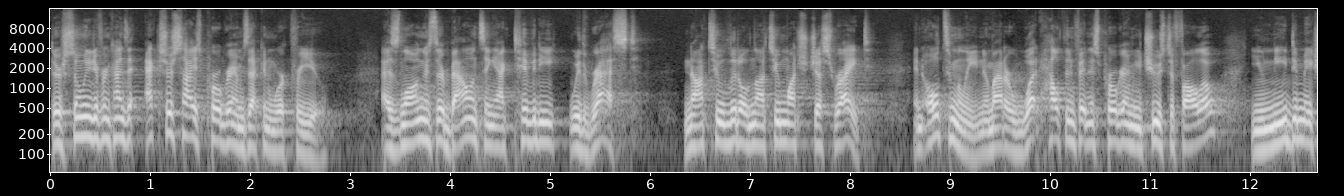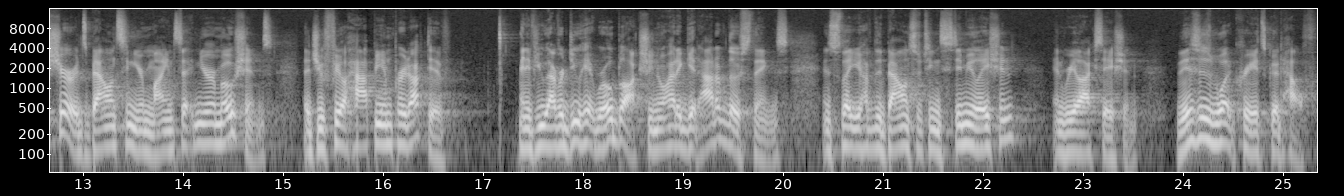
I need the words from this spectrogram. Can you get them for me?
There are so many different kinds of exercise programs that can work for you, as long as they're balancing activity with rest. Not too little, not too much, just right. And ultimately, no matter what health and fitness program you choose to follow, you need to make sure it's balancing your mindset and your emotions, that you feel happy and productive. And if you ever do hit roadblocks, you know how to get out of those things. And so that you have the balance between stimulation and relaxation. This is what creates good health.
